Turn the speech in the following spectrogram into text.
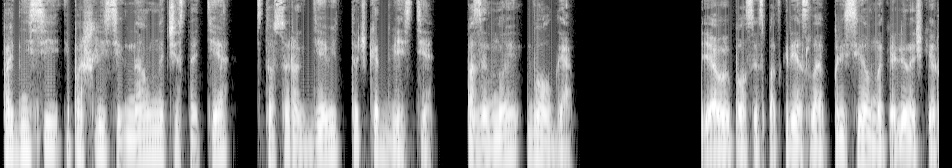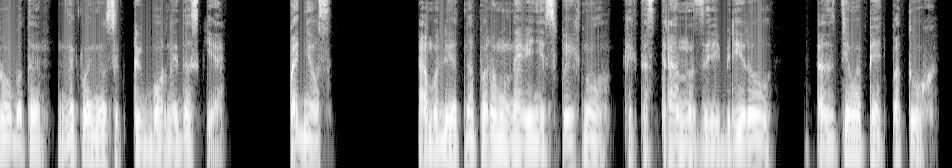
«Поднеси и пошли сигнал на частоте 149.200, позывной «Волга». Я выполз из-под кресла, присел на коленочки робота, наклонился к приборной доске. Поднес. Амулет на пару мгновений вспыхнул, как-то странно завибрировал, а затем опять потух.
